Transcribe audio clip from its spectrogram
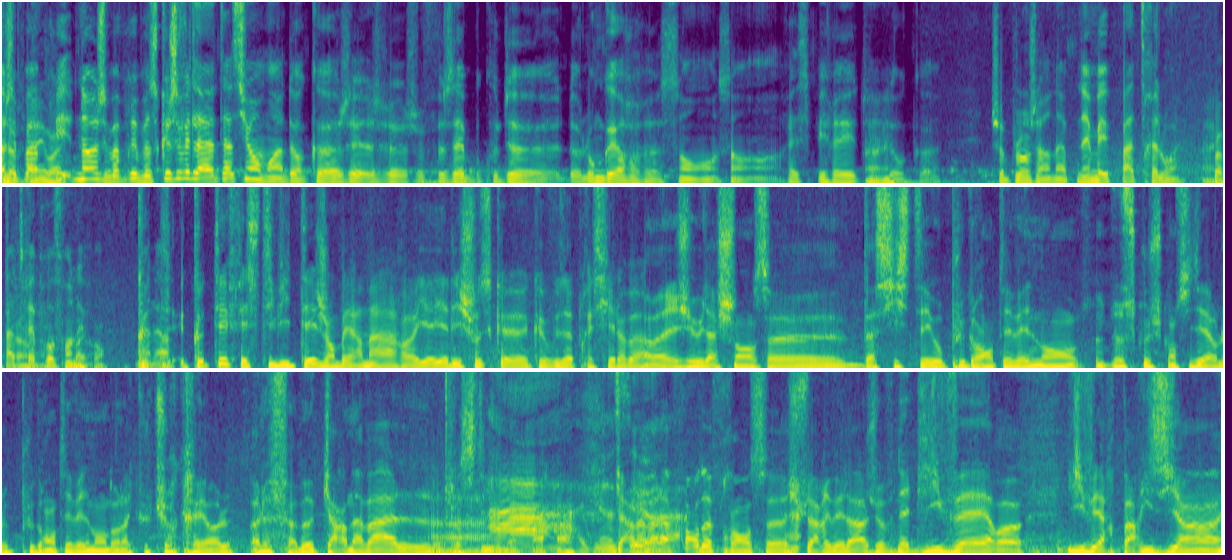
de j'ai pas pris. ouais. Non, j'ai pas pris parce que je fais de la natation moi, donc euh, je, je- je faisais beaucoup de, de longueur sans, sans respirer et tout, Ouais. donc euh, je plonge en apnée, mais pas très loin, Pas pas, très profondément. Côté, Voilà. côté festivité, Jean-Bernard, il y, a- il y a des choses que, que vous appréciez là-bas? Ah bah, J'ai eu la chance euh, d'assister au plus grand événement, de ce que je considère le plus grand événement dans la culture créole, bah, le fameux carnaval, Jocelyne. Ah, bien Carnaval sûr. à Fort-de-France. Euh, Je suis arrivé là, je venais de l'hiver, euh, l'hiver parisien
